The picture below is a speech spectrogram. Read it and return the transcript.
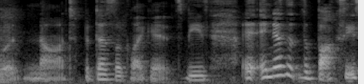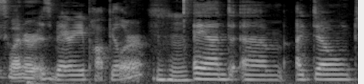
would not, but it does look like it's beads. I, I know that the boxy sweater is very popular, and um, I don't.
